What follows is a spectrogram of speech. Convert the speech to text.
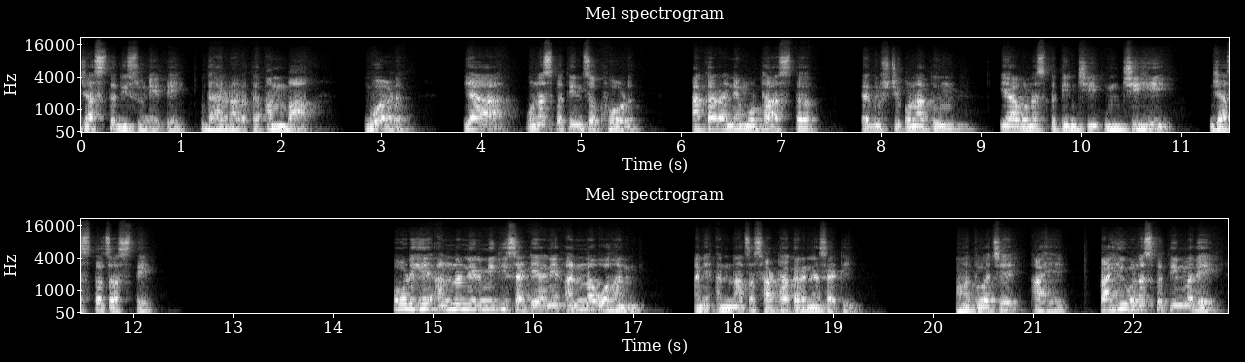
जास्त दिसून येते. उदाहरणार्थ आंबा वड या वनस्पतींचं खोड आकाराने मोठं असतं. त्या दृष्टिकोनातून या वनस्पतींची उंचीही जास्तच असते. खोड हे अन्न निर्मितीसाठी आणि अन्न वहन आणि अन्नाचा साठा करण्यासाठी महत्त्वाचे आहे. काही वनस्पतींमध्ये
